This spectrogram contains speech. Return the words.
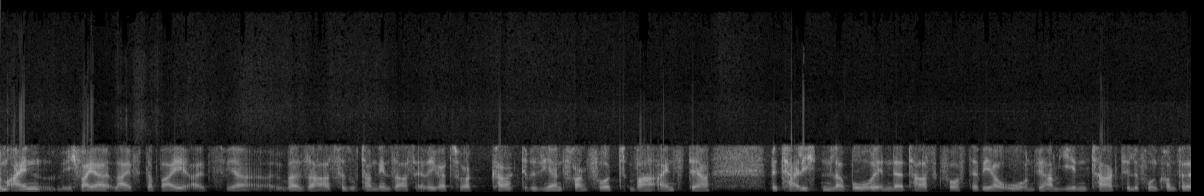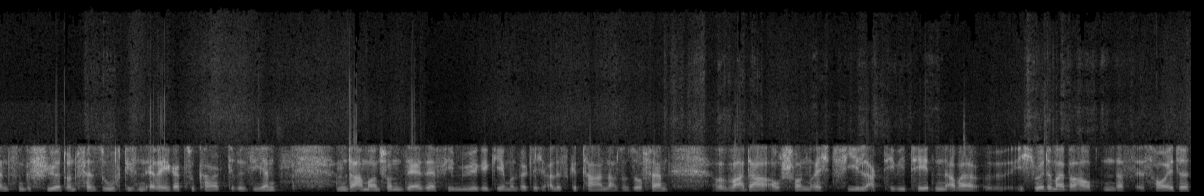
Zum einen, ich war ja live dabei, als wir über SARS versucht haben, den SARS-Erreger zu charakterisieren. Frankfurt war eins der beteiligten Labore in der Taskforce der WHO und wir haben jeden Tag Telefonkonferenzen geführt und versucht, diesen Erreger zu charakterisieren. Da haben wir uns schon sehr, sehr viel Mühe gegeben und wirklich alles getan. Also insofern war da auch schon recht viel Aktivitäten. Aber ich würde mal behaupten, dass es heute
